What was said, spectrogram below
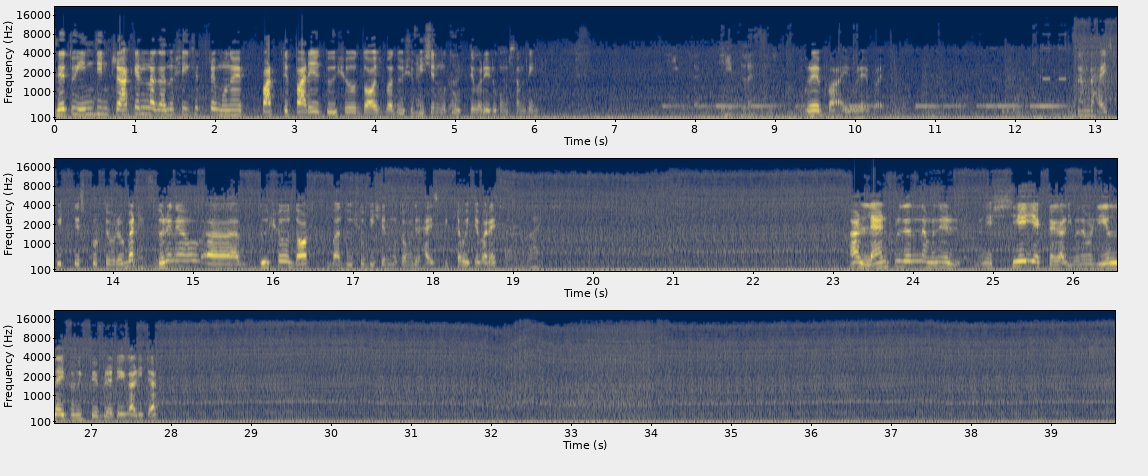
যেহেতু ইঞ্জিন ট্রাকের লাগানো সেই ক্ষেত্রে মনে হয় পারতে পারে দুইশো দশ বা দুইশো বিশের মতো উঠতে পারে এরকম সামথিং ওরে ভাই ওরে ভাই। আমরা হাই স্পিড টেস্ট করতে পারব বাট ধরে নাও দুইশো দশ বা দুইশো বিশের মতো আমাদের হাই স্পিডটা হইতে পারে। আর ল্যান্ড ক্রুজার না মানে মানে সেই একটা গাড়ি মানে আমার রিয়েল লাইফ অনেক ফেভারিট এই গাড়িটা।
